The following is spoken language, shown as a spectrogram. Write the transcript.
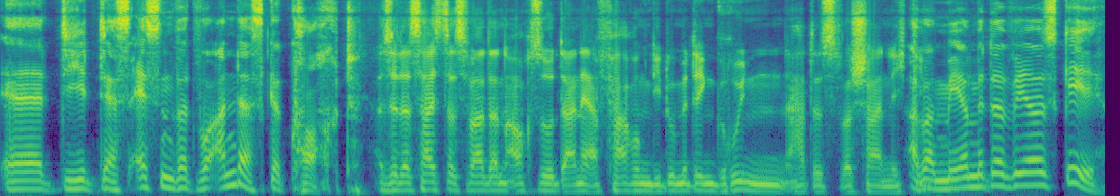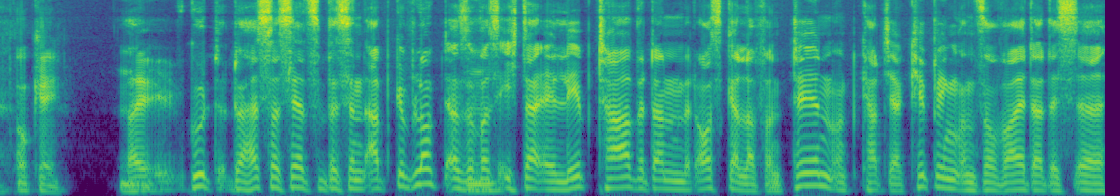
äh, die, das Essen wird woanders gekocht. Also das heißt, das war dann auch so deine Erfahrung, die du mit den Grünen hattest wahrscheinlich. Aber mehr mit der WSG. Okay. Mhm. Weil, gut, du hast das jetzt ein bisschen abgeblockt. Also, mhm. was ich da erlebt habe, dann mit Oskar Lafontaine und Katja Kipping und so weiter, das, äh,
